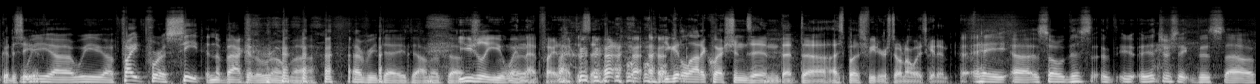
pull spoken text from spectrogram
Good to see we, you. Uh, we uh, fight for a seat in the back of the room uh, every day down at the. Usually you win that fight, I have to say. you get a lot of questions in that uh, us BuzzFeeders don't always get in. Hey, uh, so this uh, interesting. This uh,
